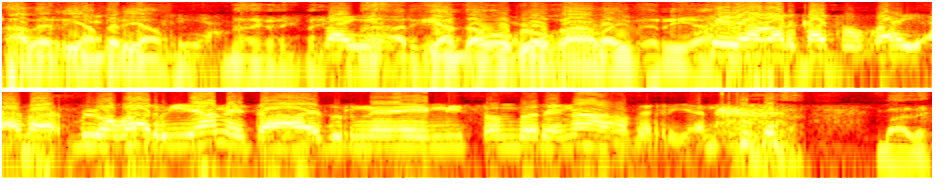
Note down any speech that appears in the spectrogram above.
Ah, berrian, berrian. Berrian. Bai, bai, bai. Bai, eh. argian dago bloga, bai, berrian. Bai, da barkatu, bai, aga, blogarrian eta edurne lizondorena berrian. Vale.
